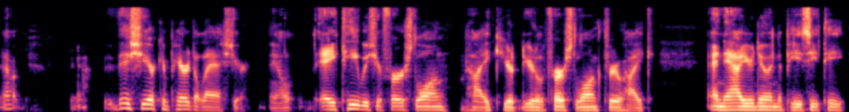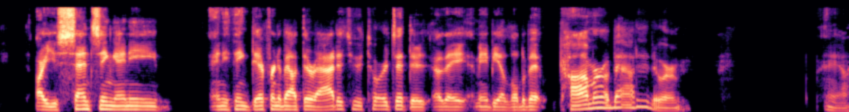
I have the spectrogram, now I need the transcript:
Now, yeah. This year compared to last year, you know, AT was your first long hike, your your first long through hike, and now you're doing the PCT. Are you sensing any anything different about their attitude towards it? They're, are they maybe a little bit calmer about it, or yeah,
